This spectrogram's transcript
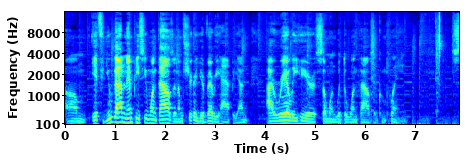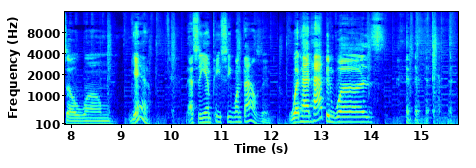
um, if you got an MPC 1000, I'm sure you're very happy. I, I rarely hear someone with the 1000 complain. So um, yeah, that's the MPC 1000. What had happened was.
